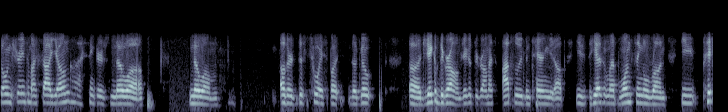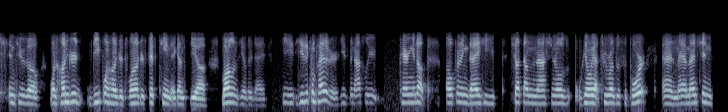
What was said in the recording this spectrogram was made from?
going straight into my Cy Young, I think there's no uh no um other this choice, but the goat uh Jacob Degrom. Jacob Degrom has absolutely been tearing it up. He's he hasn't left one single run. He pitched into the 100 deep 100s, 115 against the uh, Marlins the other day. He he's a competitor. He's been absolutely tearing it up. Opening day, he shut down the Nationals. He only got two runs of support. And may I mention,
